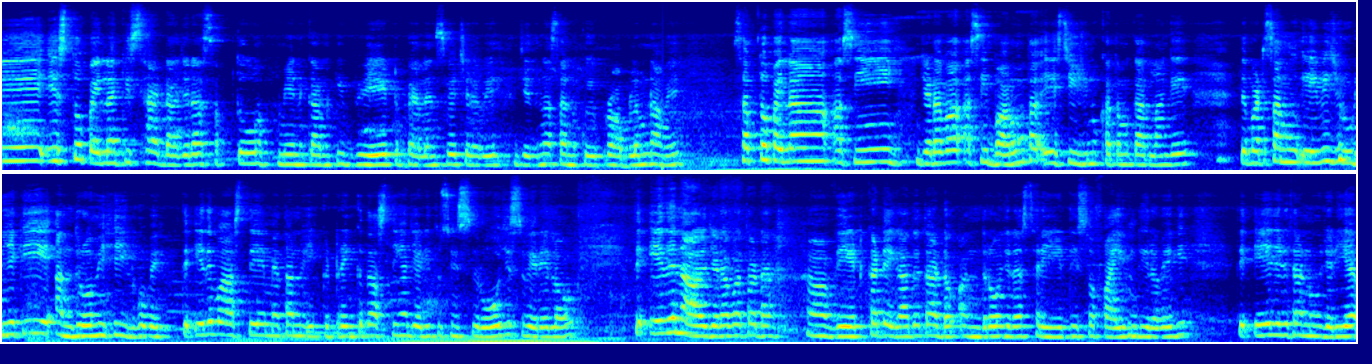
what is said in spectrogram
ਤੇ ਇਸ ਤੋਂ ਪਹਿਲਾਂ ਕਿ ਸਾਡਾ ਜਿਹੜਾ ਸਭ ਤੋਂ ਮੇਨ ਕਾਰਨ ਕਿ weight ਬੈਲੈਂਸ ਵਿੱਚ ਰਵੇ, ਜਿਹਦੇ ਨਾਲ ਸਾਨੂੰ ਕੋਈ ਪ੍ਰੋਬਲਮ ਨਾ ਆਵੇ, ਸਭ ਤੋਂ ਪਹਿਲਾਂ ਅਸੀਂ ਜਿਹੜਾ ਵਾ, ਅਸੀਂ ਬਾਹਰੋਂ ਤਾਂ ਇਸ ਚੀਜ਼ ਨੂੰ ਖਤਮ ਕਰ ਲਾਂਗੇ। ਤੇ ਬਟ ਸਾਨੂੰ ਇਹ ਵੀ ਜ਼ਰੂਰੀ ਹੈ ਕਿ ਇਹ ਅੰਦਰੋਂ ਵੀ ਹੀਲ ਹੋਵੇ। ਤੇ ਇਹਦੇ ਵਾਸਤੇ ਮੈਂ ਤੁਹਾਨੂੰ ਇੱਕ ਡਰਿੰਕ ਦੱਸਦੀ ਹਾਂ, ਜਿਹੜੀ ਤੁਸੀਂ ਰੋਜ਼ ਸਵੇਰੇ ਲਓ। ਤੇ ਇਹਦੇ ਨਾਲ ਜਿਹੜਾ ਵਾ ਤੁਹਾਡਾ weight ਘਟੇਗਾ ਤੇ ਤੁਹਾਡਾ ਅੰਦਰੋਂ ਜਿਹੜਾ ਸਰੀਰ ਦੀ ਸਫ਼ਾਈ ਹੁੰਦੀ ਰਹੇਗੀ। ਤੇ ਇਹ ਜਿਹੜੀ ਤੁਹਾਨੂੰ ਜਿਹੜੀ ਹੈ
